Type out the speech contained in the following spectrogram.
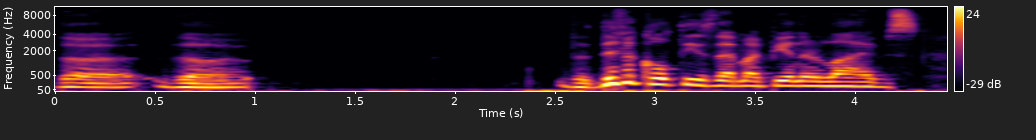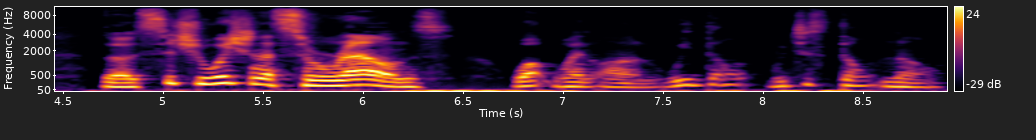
the the the difficulties that might be in their lives, the situation that surrounds what went on. We don't we just don't know.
